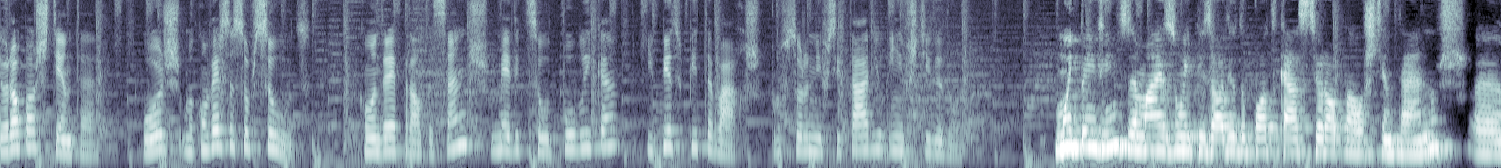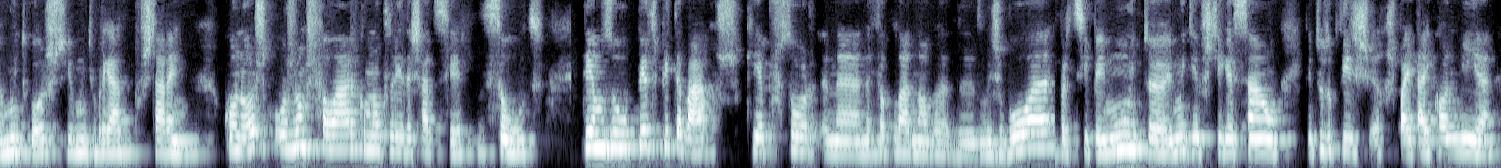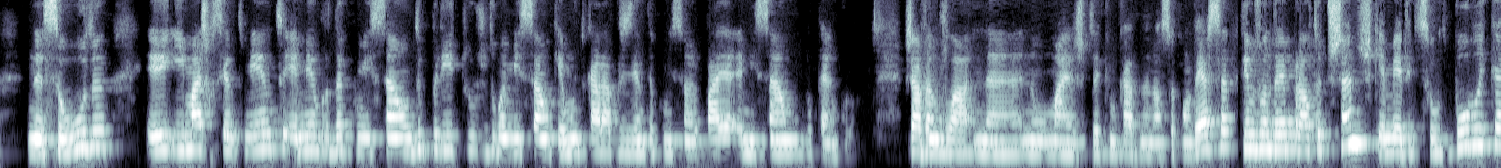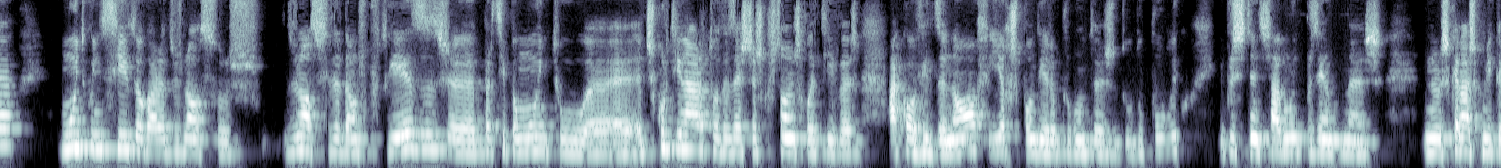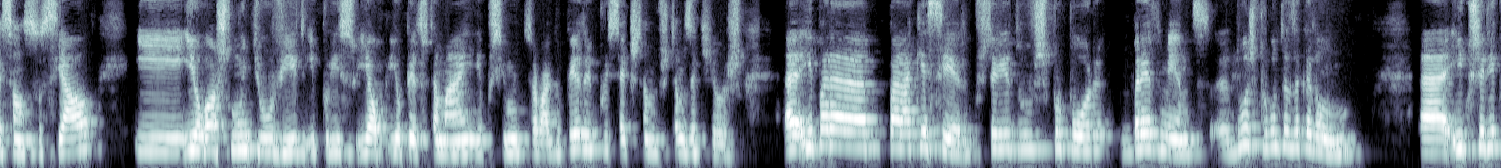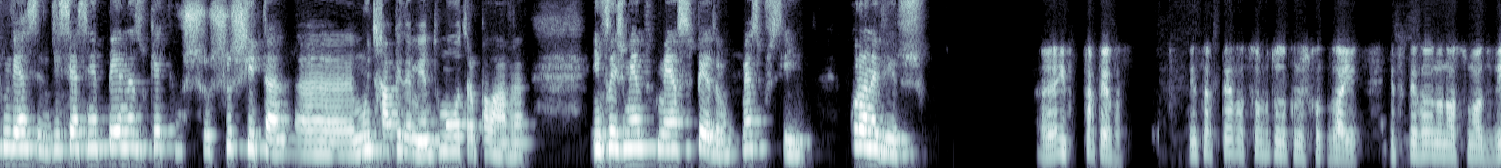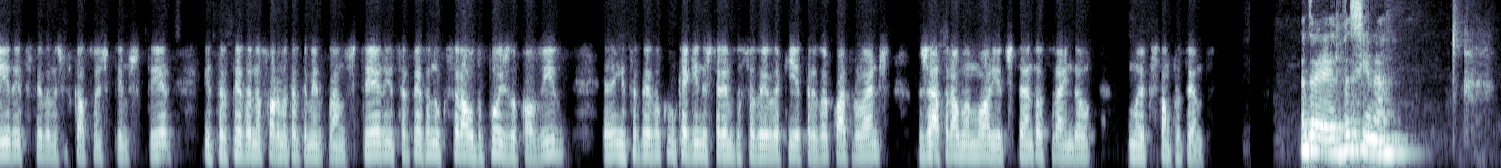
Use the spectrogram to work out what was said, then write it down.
Europa aos 70. Hoje, uma conversa sobre saúde, com André Peralta Santos, médico de saúde pública, e Pedro Pita Barros, professor universitário e investigador. Muito bem-vindos a mais um episódio do podcast Europa aos 70 anos. Uh, muito gosto e muito obrigado por estarem connosco. Hoje vamos falar, como não poderia deixar de ser, de saúde. Temos o Pedro Pita Barros, que é professor na, na Faculdade Nova de, de, Lisboa, participa em muita, em muita investigação em tudo o que diz respeito à economia na saúde e, e, mais recentemente é membro da Comissão de Peritos de uma missão que é muito cara à Presidente da Comissão Europeia, a missão do cancro. Já vamos lá na, no mais daqui um bocado na nossa conversa. Temos o André Peralta dos Santos, que é médico de saúde pública, muito conhecido agora dos nossos dos nossos cidadãos portugueses, eh, participa muito a, a descortinar todas estas questões relativas à Covid-19 e a responder a perguntas do, do, público, e por isso tem estado muito presente nas, nos canais de comunicação social. E, e eu gosto muito de ouvir, e por isso, e, ao, e o Pedro também, e aprecio muito o trabalho do Pedro, e por isso é que estamos, estamos aqui hoje. Uh, e para, para aquecer, gostaria de vos propor brevemente duas perguntas a cada um, Uh, e gostaria que me desse, dissessem apenas o que é que vos suscita, uh, muito rapidamente, uma outra palavra. Infelizmente começo, Pedro, começo por si. Coronavírus. Uh, incerteza. Incerteza sobre tudo o que nos rodeia. Incerteza no nosso modo de vida, incerteza nas precauções que temos que ter, incerteza na forma de tratamento que vamos ter, incerteza no que será o depois da Covid, incerteza o que é que ainda estaremos a fazer daqui a três ou quatro anos, já será uma memória distante ou será ainda uma questão presente. André, vacina.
